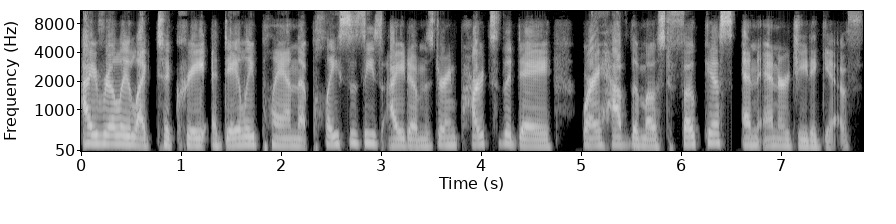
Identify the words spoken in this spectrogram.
I really like to create a daily plan that places these items during parts of the day where I have the most focus and energy to give.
